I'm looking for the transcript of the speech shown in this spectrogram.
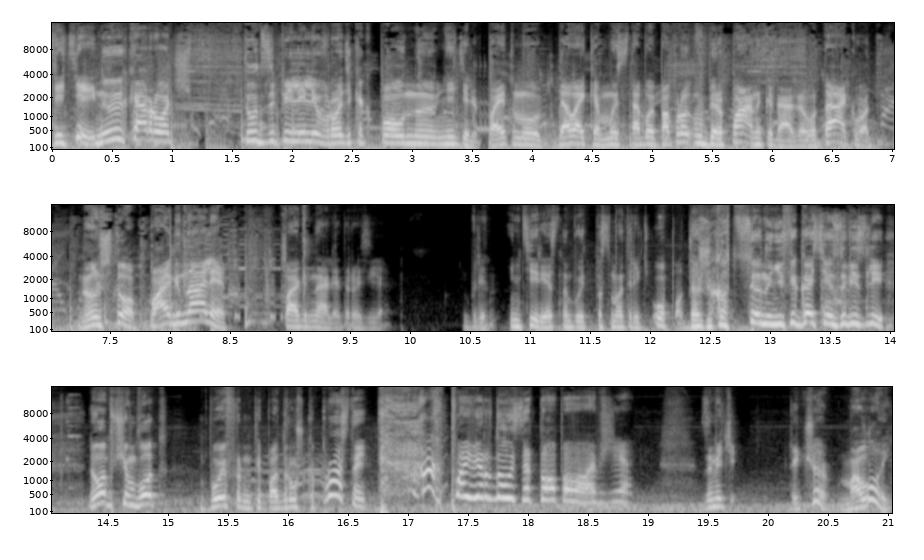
детей. Ну и, короче, тут запилили вроде как полную неделю. Поэтому давай-ка мы с тобой попробуем. Уберпанк даже, вот так вот. Ну что, погнали? Погнали, друзья. Блин, интересно будет посмотреть. Опа, даже катсцены нифига себе завезли. Ну, в общем, вот, бойфренд и подружка просто повернулся топово вообще. Замеч... Ты чё, малой?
